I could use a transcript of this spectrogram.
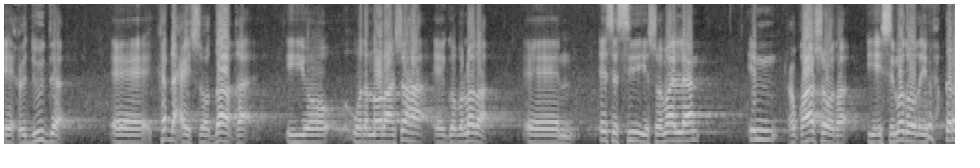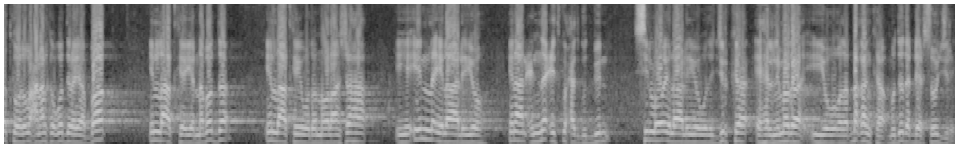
ee xuduudda ee ka dhaxayso daaqa iyo wada noolaanshaha ee gobollada s c iyo somalilan in cuqaashooda iyo isimadooda iyo qaradkooda waxaan halka uga dirayaa baaq in la adkeeyo nabadda in la adkeeyo wada noolaanshaha iyo in la ilaaliyo inaan cidna cid ku xadgudbin si loo ilaaliyo wada jirka ehelnimada iyo wada dhaqanka muddada dheer soo jiray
